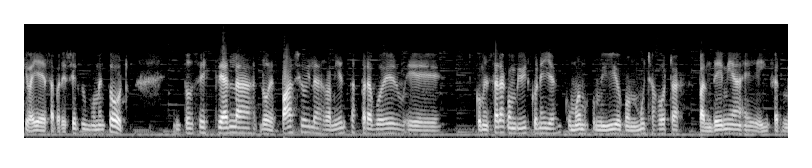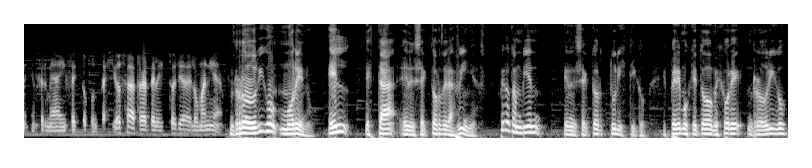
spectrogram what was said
que vaya a desaparecer de un momento a otro. Entonces crear los espacios y las herramientas para poder comenzar a convivir con ella, como hemos convivido con muchas otras pandemias e enfermedades infectos contagiosas a través de la historia de la humanidad. Rodrigo Moreno, él está en el sector de las viñas, pero también en el sector turístico. Esperemos que todo mejore, Rodrigo,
